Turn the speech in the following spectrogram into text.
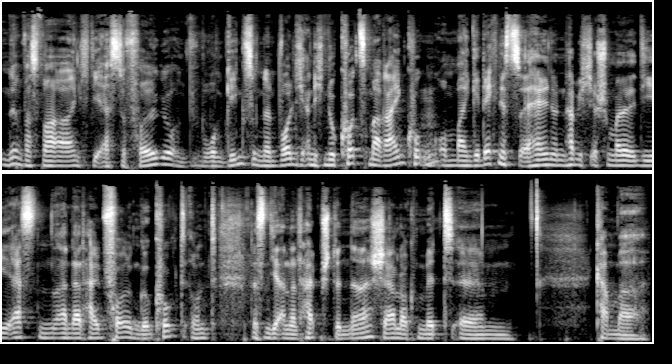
äh, ne, was war eigentlich die erste Folge und worum ging's. Und dann wollte ich eigentlich nur kurz mal reingucken, mhm. um mein Gedächtnis zu erhellen. Und dann habe ich ja schon mal die ersten anderthalb Folgen geguckt und das sind die anderthalb Stunden, ne? Sherlock mit ähm, Cumber,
